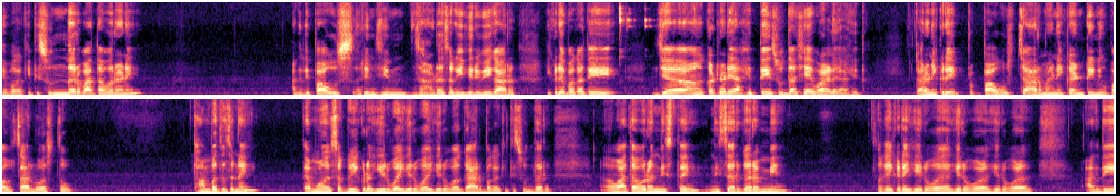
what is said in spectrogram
हे बघा किती सुंदर वातावरण आहे. अगदी पाऊस रिमझिम झाडं सगळी हिरवीगार. इकडे बघा ते ज्या कठडे आहेत ते सुद्धा शेवाळे आहेत. कारण इकडे पाऊस चार महिने कंटिन्यू पाऊस चालू असतो. थांबतच नाही. त्यामुळं सगळीकडं हिरवं हिरवं हिरवं गार बघा किती सुंदर वातावरण दिसतंय. निसर्गरम्य. सगळीकडे हिरवळ हिरवळ हिरवळ. अगदी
